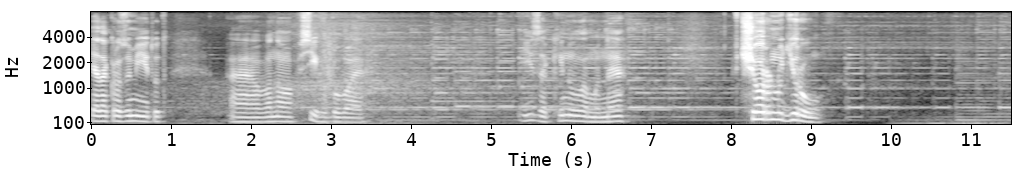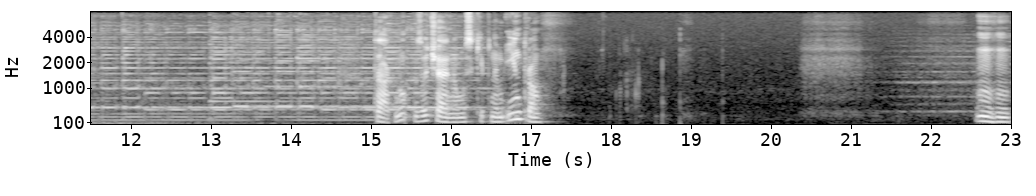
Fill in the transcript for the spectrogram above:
я так розумію, тут е, воно всіх вбиває. І закинуло мене в чорну діру. Так, ну, звичайно, ми скіпнемо інтро. Угу.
